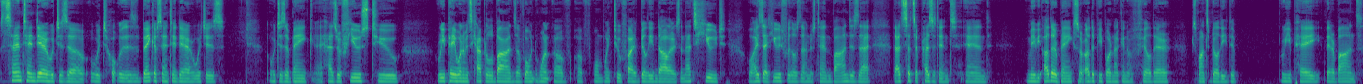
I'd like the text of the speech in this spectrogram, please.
Santander, which is a which is the Bank of Santander, which is which is a bank, has refused to repay one of its capital bonds of one, one of of 1.25 billion dollars, and that's huge. Why is that huge? For those that understand bonds, is that that sets a precedent, and maybe other banks or other people are not going to fulfill their responsibility to repay their bonds,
